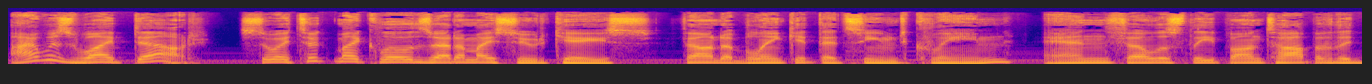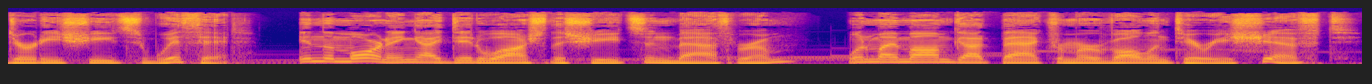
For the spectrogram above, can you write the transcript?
I was wiped out, so I took my clothes out of my suitcase, found a blanket that seemed clean, and fell asleep on top of the dirty sheets with it. In the morning, I did wash the sheets and bathroom. When my mom got back from her voluntary shift,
